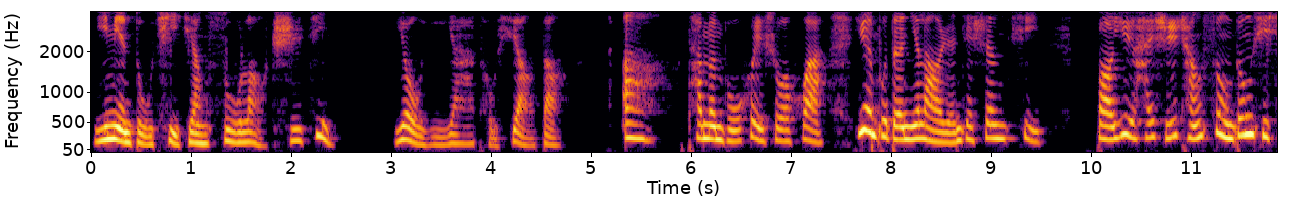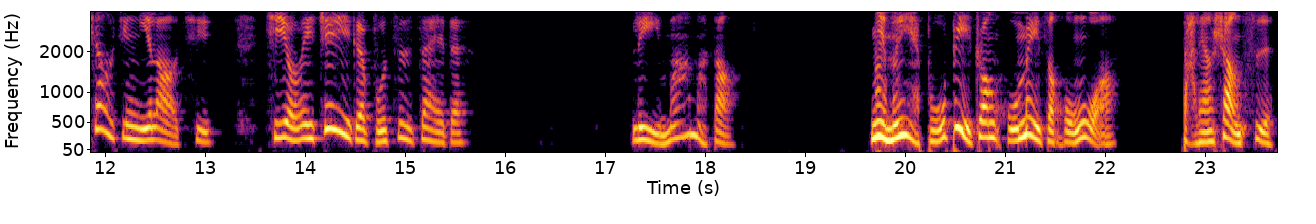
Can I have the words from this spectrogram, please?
一面赌气将酥酪吃尽。又一丫头笑道：“啊。”他们不会说话，怨不得你老人家生气。宝玉还时常送东西孝敬你老去，岂有为这个不自在的？李妈妈道：“你们也不必装狐妹子哄我。打量上次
